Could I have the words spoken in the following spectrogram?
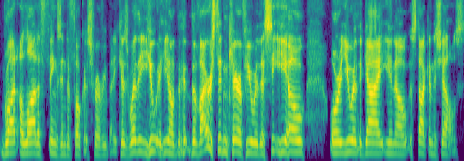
brought a lot of things into focus for everybody because whether you you know the, the virus didn't care if you were the ceo or you were the guy you know stocking the shelves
